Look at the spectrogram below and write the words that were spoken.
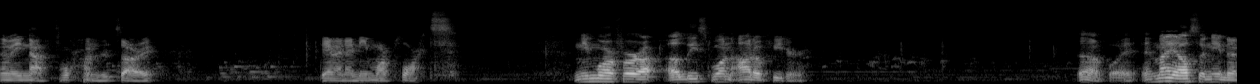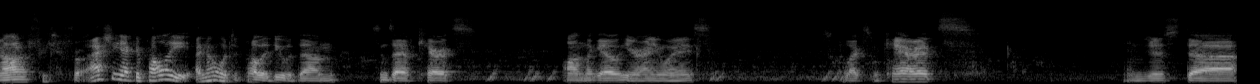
I mean, not 400, sorry. Damn it, I need more plorts. Need more for uh, at least one auto feeder. Oh boy. It might also need an auto feeder for. Actually, I could probably. I know what to probably do with them since I have carrots on the go here, anyways. Collect some carrots and just. Uh,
